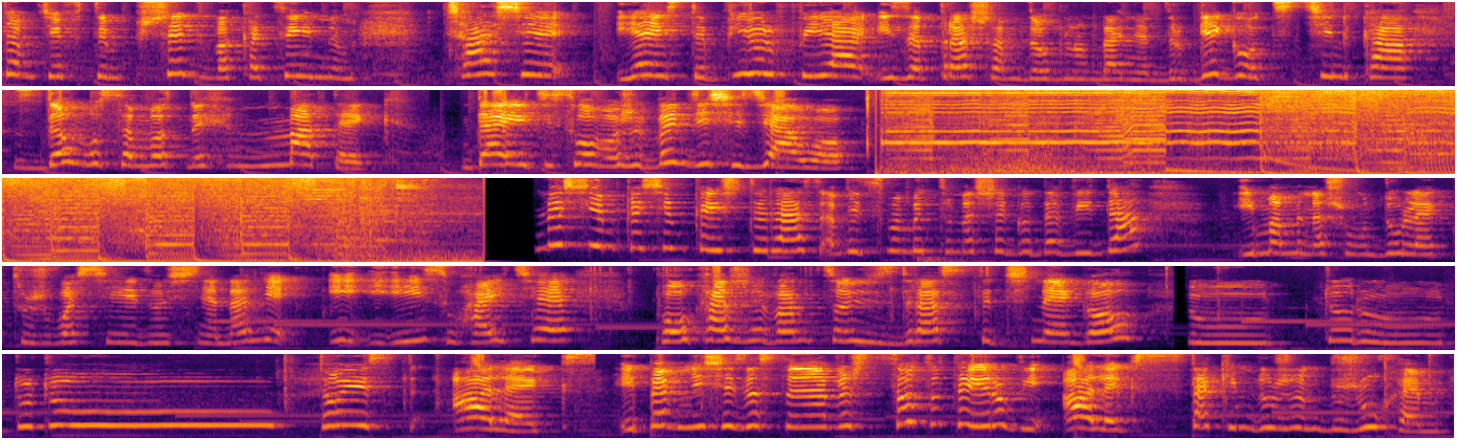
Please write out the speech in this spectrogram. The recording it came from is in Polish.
witam Cię w tym przedwakacyjnym czasie. Ja jestem Purfia i zapraszam do oglądania drugiego odcinka z Domu Samotnych Matek. Daję Ci słowo, że będzie się działo. No siemka, siemka jeszcze raz, a więc mamy tu naszego Dawida i mamy naszą Dulę, którzy właśnie jedzą śniadanie i, i, i słuchajcie, pokażę wam coś drastycznego. Tu, To jest Alex i pewnie się zastanawiasz, co tutaj robi Alex z takim dużym brzuchem.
